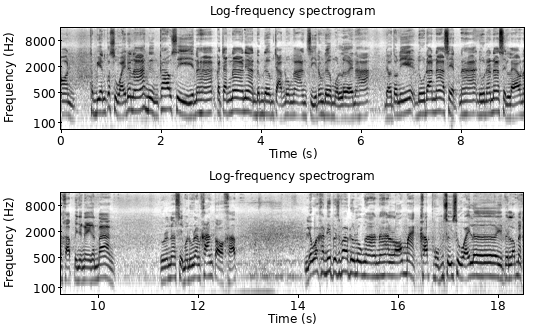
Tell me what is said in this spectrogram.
อน ทะเบียนก็สวยด้วยนะ 194 นะฮะ กระจังหน้าเนี่ยเดิมๆจากโรงงานสีเดิมๆหมดเลยนะฮะ เดี๋ยวตัวนี้ดูด้านหน้าเสร็จนะฮะ ดูด้านหน้าเสร็จแล้วนะครับ เป็นยังไงกันบ้าง ดูด้านหน้าเสร็จมาดูด้านข้างต่อครับเรียกว่าคันนี้เป็นสภาพเดิมโรงงานนะฮะล้อแม็กครับผมสวยๆเลย เป็นล้อแม็ก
